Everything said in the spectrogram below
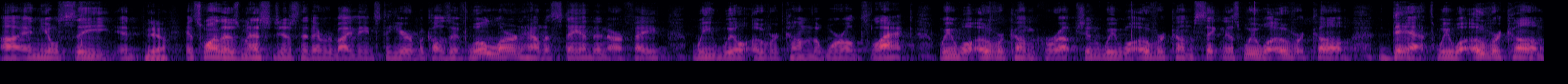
Uh, and you'll see it, Yeah. it's one of those messages that everybody needs to hear because if we'll learn how to stand in our faith, we will overcome the world's lack. We will overcome corruption. We will overcome sickness. We will overcome death. We will overcome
